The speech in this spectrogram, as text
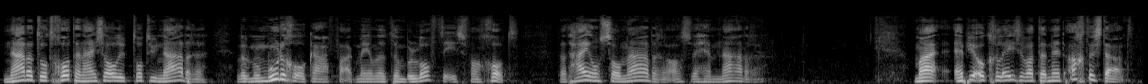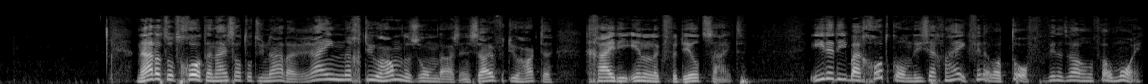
Nader tot God en hij zal u tot u naderen. We bemoedigen elkaar vaak mee omdat het een belofte is van God. Dat hij ons zal naderen als we hem naderen. Maar heb je ook gelezen wat daar net achter staat? Nader tot God en hij zal tot u naderen. Reinigt uw handen, zondaars, en zuivert uw harten, gij die innerlijk verdeeld zijt. Ieder die bij God komt, die zegt van, hé, hey, ik vind het wel tof, ik vind het wel, wel mooi.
